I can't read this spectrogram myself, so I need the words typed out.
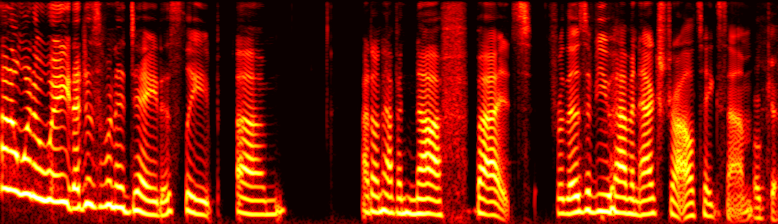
I don't want to wait. I just want a day to sleep. Um, I don't have enough, but for those of you who have an extra, I'll take some. okay.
